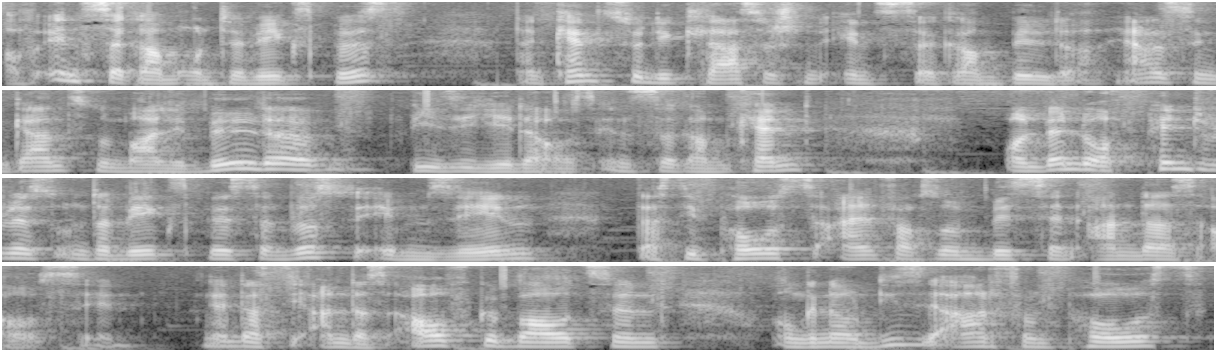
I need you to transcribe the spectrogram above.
auf Instagram unterwegs bist, dann kennst du die klassischen Instagram-Bilder. Ja, das sind ganz normale Bilder, wie sie jeder aus Instagram kennt. Und wenn du auf Pinterest unterwegs bist, dann wirst du eben sehen, dass die Posts einfach so ein bisschen anders aussehen. Ja, dass die anders aufgebaut sind. Und genau diese Art von Posts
